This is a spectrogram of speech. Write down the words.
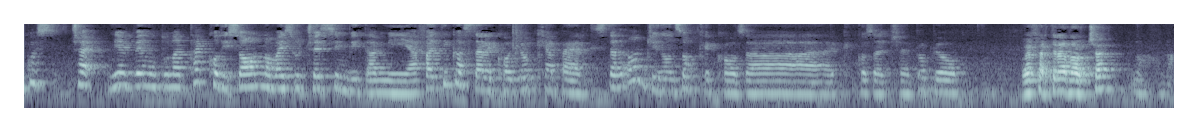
questo, cioè, mi è venuto un attacco di sonno mai successo in vita mia. Fatico a stare con gli occhi aperti. Sta- oggi non so che cosa, che cosa c'è, proprio Vuoi farti la doccia? no, no,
